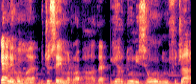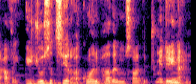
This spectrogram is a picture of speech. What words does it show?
يعني هم بجسيم الرب هذا يردون يسوون انفجار عظيم. يجوز تصير أكوان بهذا المصادم؟ شو مدري نحن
